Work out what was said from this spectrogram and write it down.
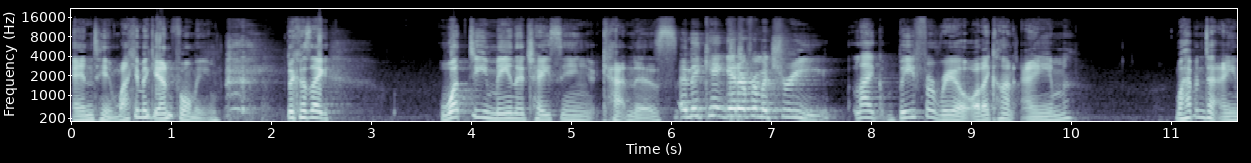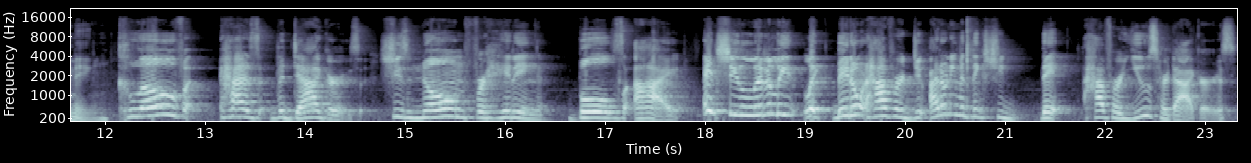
End him. Whack him again for me. because like, what do you mean they're chasing Katniss? And they can't get her from a tree. Like, be for real, or they can't aim. What happened to aiming? Clove has the daggers. She's known for hitting Bull's eye. And she literally like they don't have her do I don't even think she they have her use her daggers.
